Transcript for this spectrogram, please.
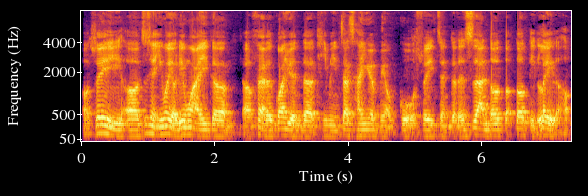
哦，所以呃，之前因为有另外一个呃，Fed 官员的提名在参议院没有过，所以整个人事案都都都 delay 了哈。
